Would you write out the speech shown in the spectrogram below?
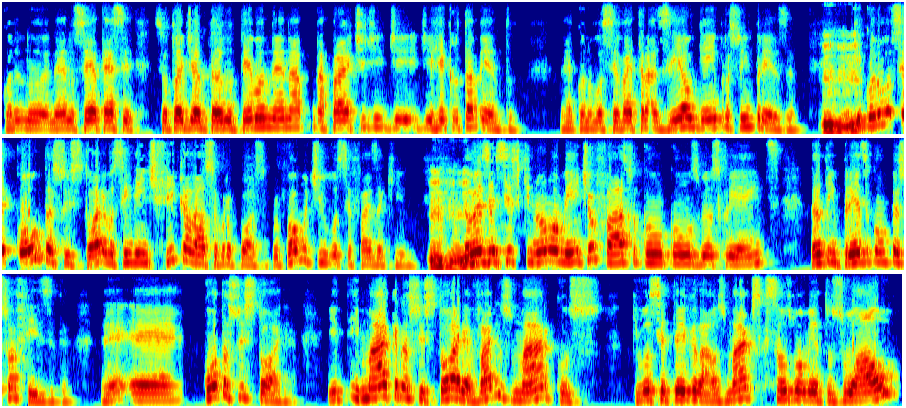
quando, né, não sei até se, se eu estou adiantando o tema, né, na, na parte de, de, de recrutamento né? quando você vai trazer alguém para sua empresa. Uhum. Porque quando você conta a sua história, você identifica lá o seu propósito, por qual motivo você faz aquilo. Uhum. Então, é um exercício que normalmente eu faço com, com os meus clientes, tanto empresa como pessoa física. Né? É, conta a sua história. E, e, marca na sua história vários marcos que você teve lá. Os marcos que são os momentos uau,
